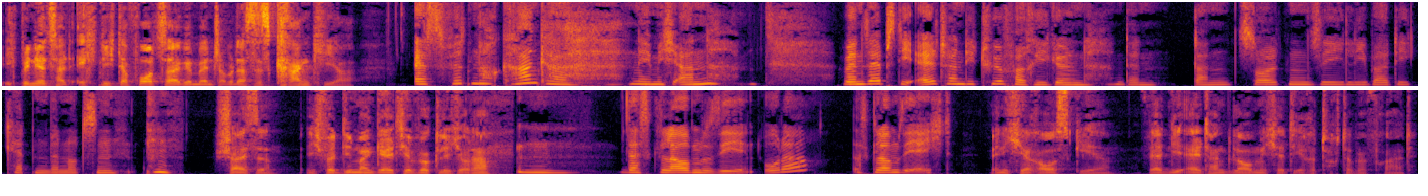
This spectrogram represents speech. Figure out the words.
Ich bin jetzt halt echt nicht der Vorzeigemensch, aber das ist krank hier. Es wird noch kranker, nehme ich an, wenn selbst die Eltern die Tür verriegeln, denn dann sollten sie lieber die Ketten benutzen. Scheiße, ich verdiene mein Geld hier wirklich, oder? Das glauben Sie, oder? Das glauben Sie echt. Wenn ich hier rausgehe, werden die Eltern glauben, ich hätte ihre Tochter befreit.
